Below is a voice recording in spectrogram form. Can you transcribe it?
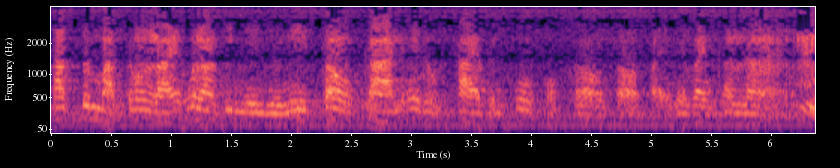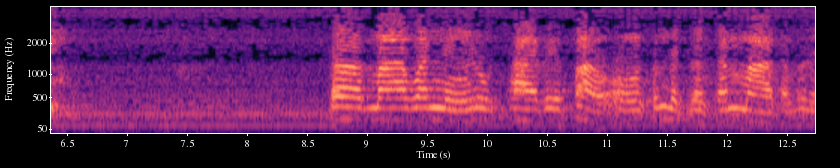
ทัพสมบัติทั้งหลายของเราที่มีอยู่นี้ต้องการให้ลูกชายเป็นผู้ปกครองต่อไปในวันข้างหน้าต่อมาวันหนึ่งลูกชายไปเฝ้าองค์สมเด็จพระสัมมาสัมพุทธ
